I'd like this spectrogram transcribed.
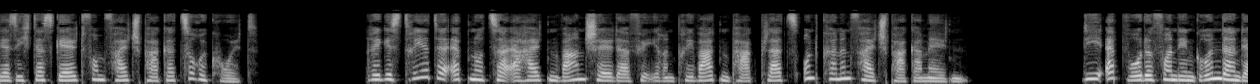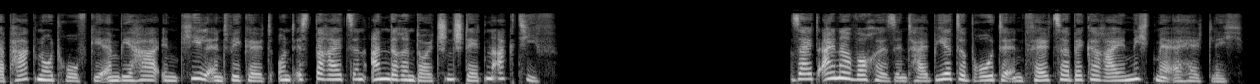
der sich das Geld vom Falschparker zurückholt. Registrierte App-Nutzer erhalten Warnschilder für ihren privaten Parkplatz und können Falschparker melden. Die App wurde von den Gründern der Parknotruf GmbH in Kiel entwickelt und ist bereits in anderen deutschen Städten aktiv. Seit einer Woche sind halbierte Brote in Pfälzer Bäckereien nicht mehr erhältlich.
